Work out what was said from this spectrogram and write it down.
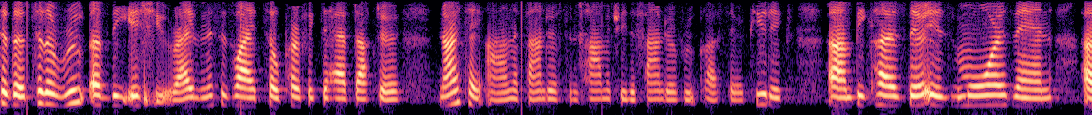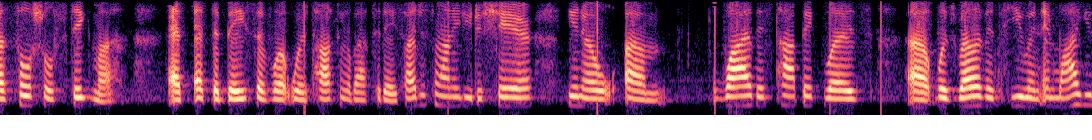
to the to the root of the issue, right? And this is why it's so perfect to have Dr. Nartey on, the founder of Symptometry, the founder of Root Cause Therapeutics, um, because there is more than a social stigma at, at the base of what we're talking about today. So I just wanted you to share, you know, um, why this topic was uh, was relevant to you and, and why you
